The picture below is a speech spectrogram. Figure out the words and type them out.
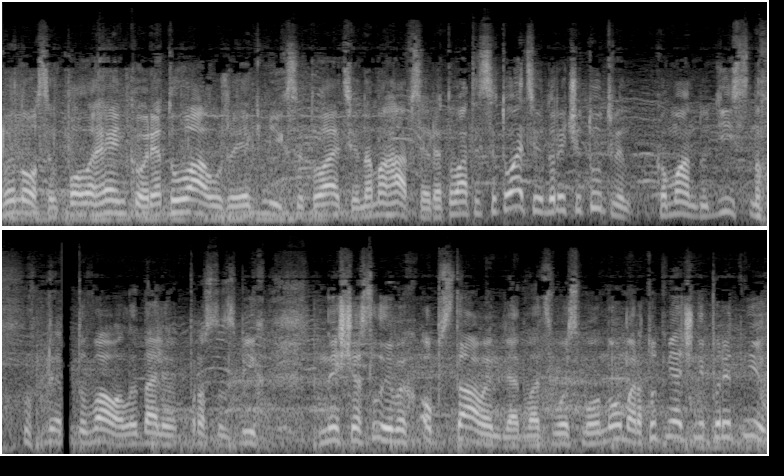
Виносив полегенько, рятував уже як міг ситуацію, намагався врятувати ситуацію. До речі, тут він команду дійсно врятував, але далі просто збіг нещасливих обставин для 28-го номера. Тут м'яч не перетнув,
